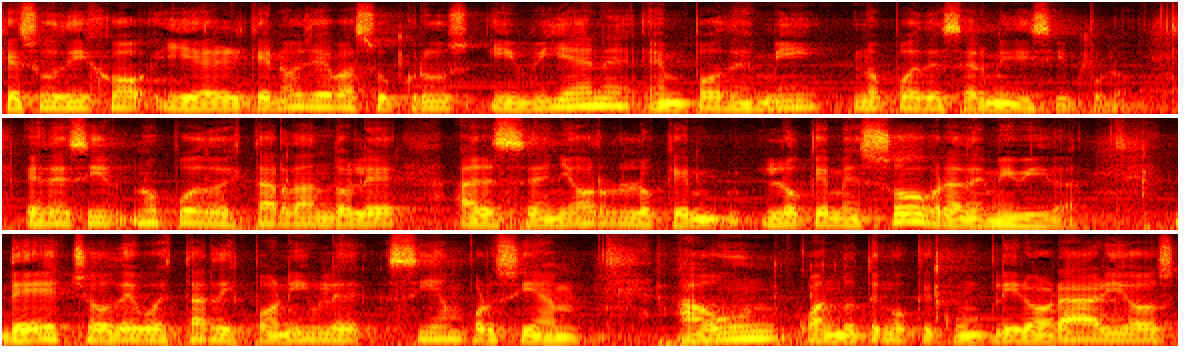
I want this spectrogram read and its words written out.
Jesús dijo, y el que no lleva su cruz y viene en pos de mí, no puede ser mi discípulo. Es decir, no puedo estar dándole al Señor lo que, lo que me sobra de mi vida. De hecho, debo estar disponible 100% aun cuando tengo que cumplir horarios,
